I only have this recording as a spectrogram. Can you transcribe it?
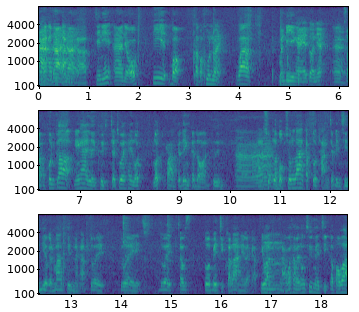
อ่าพนักงานได้ติดตั้งได้นะครับ ทีนี้อ่าเดี๋ยวพี่บอกสรรพคุณหน่อยว่า มันดียังไงไอ้ตัวเนี้ยอ่าสรรพคุณก็ง่ายๆเลยคือจะช่วยให้ลดลดความกระเด้งกระดอนขึ้นอ่าอ่าชุดระบบช่วงล่างกับตัวถังจะเป็นชิ้นเดียวกันมากขึ้นนะครับ ด้วยด้วยด้วยเจ้าตัวเมจิกคอล่านี่แหละครับ ที่ว่าถามว่าทำไมต้องชื่อเมจิกก็เพราะว่า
